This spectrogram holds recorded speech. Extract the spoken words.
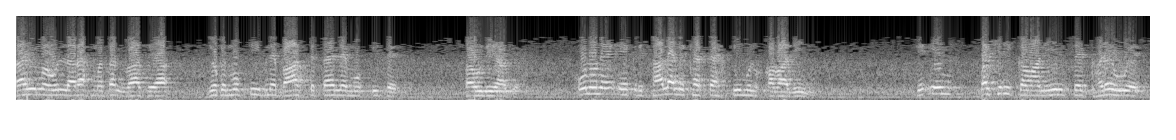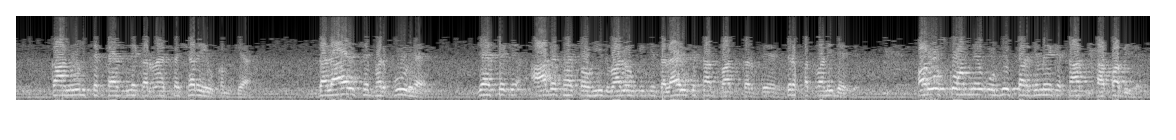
رحمہ اللہ رحمتن واسعہ، جو کہ مفتی ابن باز سے پہلے مفتی تھے سعودیہ کے، انہوں نے ایک رسالہ لکھا تحقیم القوانین، کہ ان بشری قوانین سے گھڑے ہوئے قانون سے فیصلے کرنا اس کا شرعی حکم کیا دلائل سے بھرپور ہے۔ جیسے کہ عادت ہے توحید والوں کی کہ دلائل کے ساتھ بات کرتے ہیں، صرف فتوا نہیں دیتے۔ اور اس کو ہم نے اردو ترجمے کے ساتھ چھاپا بھی ہے۔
